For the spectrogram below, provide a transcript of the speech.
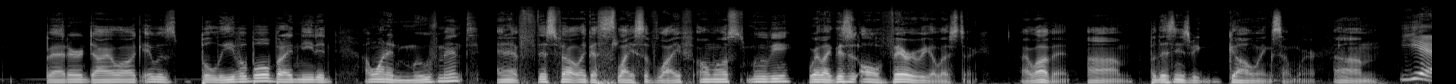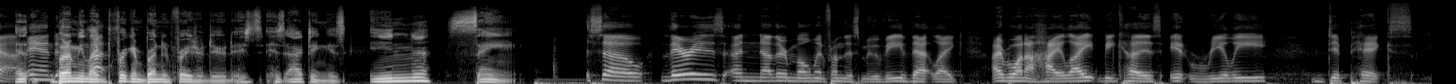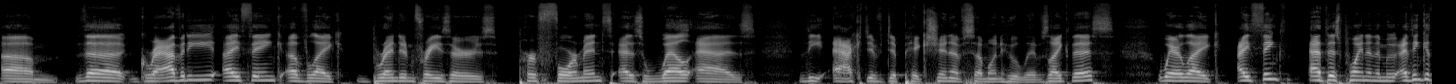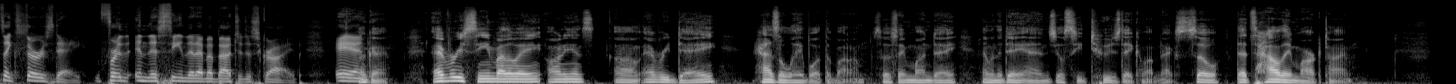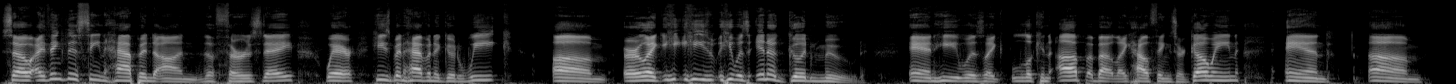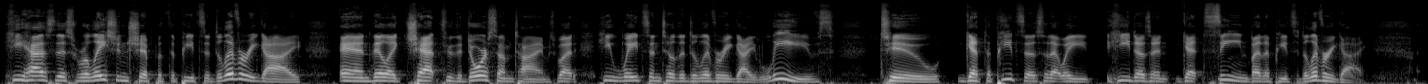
better dialogue. It was believable, but I needed, I wanted movement. And if this felt like a slice of life almost movie, where like this is all very realistic. I love it. Um, but this needs to be going somewhere. Um, yeah and, and, but I mean, like uh, freaking Brendan Fraser, dude. His his acting is insane. So there is another moment from this movie that like I want to highlight because it really depicts um the gravity I think of like Brendan Fraser's performance as well as the active depiction of someone who lives like this where like I think at this point in the movie I think it's like Thursday for in this scene that I'm about to describe and Okay. Every scene, by the way, audience, um, every day has a label at the bottom. So say Monday, and when the day ends, you'll see Tuesday come up next. So that's how they mark time. So I think this scene happened on the Thursday where he's been having a good week, um, or like he he he was in a good mood, and he was like looking up about like how things are going and um he has this relationship with the pizza delivery guy and they like chat through the door sometimes but he waits until the delivery guy leaves to get the pizza so that way he doesn't get seen by the pizza delivery guy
